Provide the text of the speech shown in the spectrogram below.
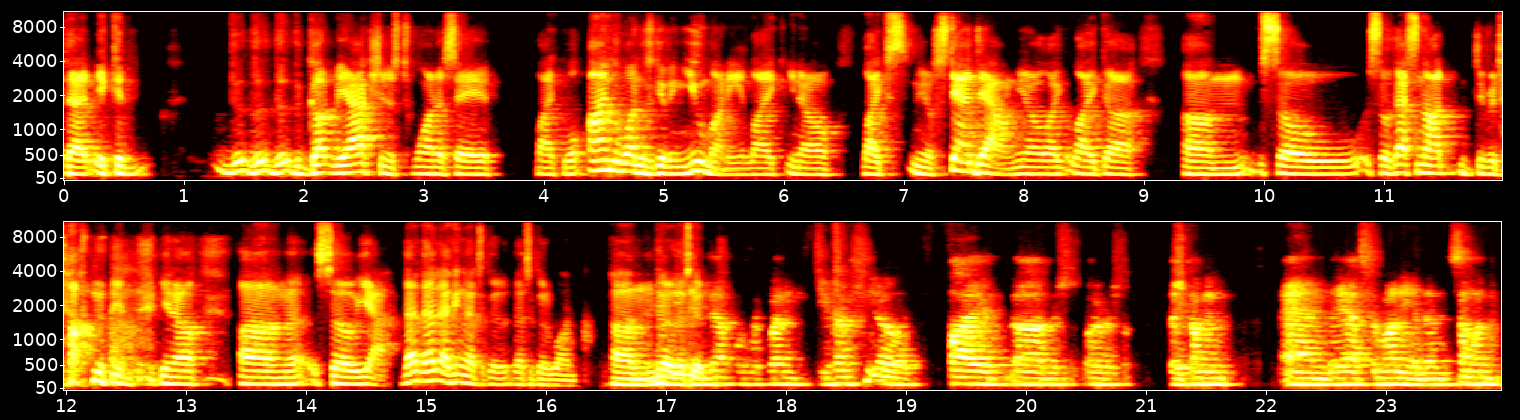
That it could, the, the, the gut reaction is to want to say, like, well, I'm the one who's giving you money, like, you know, like, you know, stand down, you know, like, like, uh, um, so, so that's not divrei you know, um, so yeah, that, that, I think that's a good, that's a good one. Um, no, that's good. Examples like when you have, you know, like five, uh, they come in and they ask for money and then someone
